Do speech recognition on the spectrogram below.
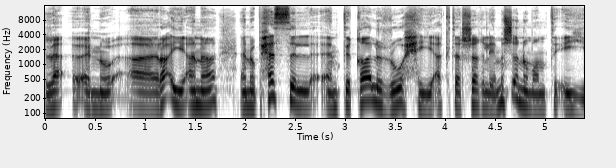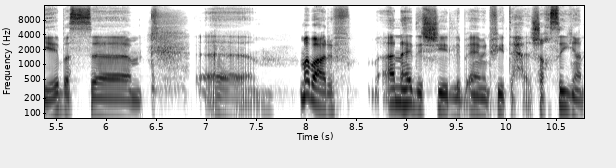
لا إنه آه، رأيي أنا إنه بحس الانتقال الروحي أكثر شغلة مش إنه منطقية بس آه ما بعرف. أنا هيدا الشيء اللي بآمن فيه شخصيا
